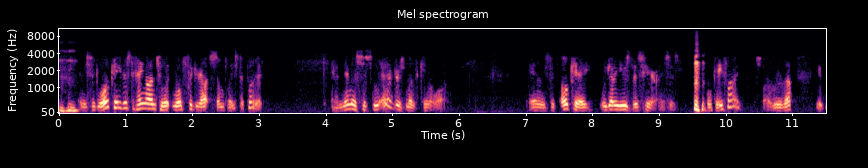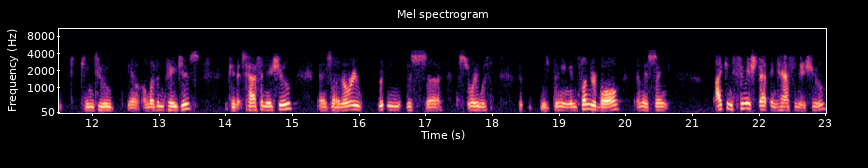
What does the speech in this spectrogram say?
Mhm. And he said, "Well, okay, just hang on to it, and we'll figure out some place to put it." And then Assistant Editors Month came along, and he said, "Okay, we got to use this here." I says, "Okay, fine." So I wrote it up. It came to you know 11 pages. Okay, that's half an issue, and so I'd already written this uh, story with that was bringing in Thunderball, and they're saying, "I can finish that in half an issue."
